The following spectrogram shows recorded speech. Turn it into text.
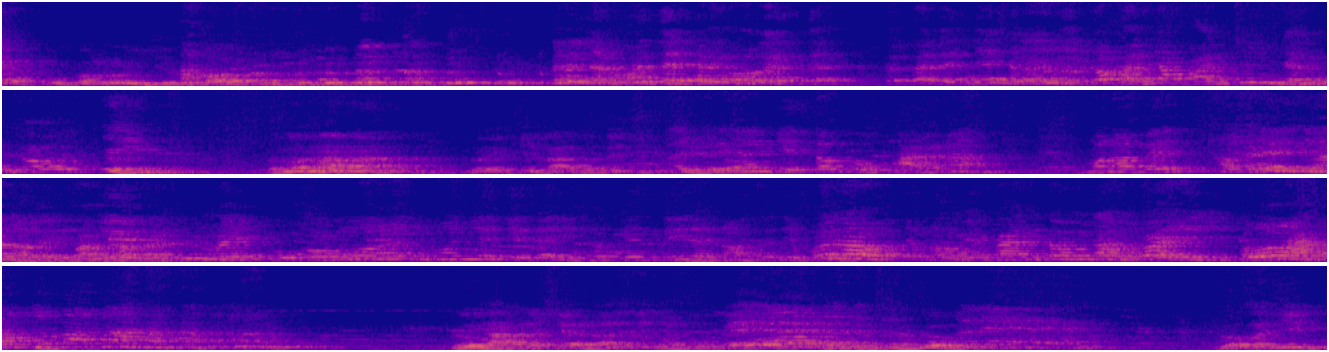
sẽ phụ con luôn dữ rồi có có câu chi mà đôi khi là tôi thấy chị thì đó nên chị tôi cổ phải nè mà nó bé thôi thế như là bị và kia tí đây nó sẽ chỉ Ôi đâu, cái ban tông tông có gì Đúng đúng không? có mama. được là nó chuyện đó chị chẳng phụ bé Đúng nó có gì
